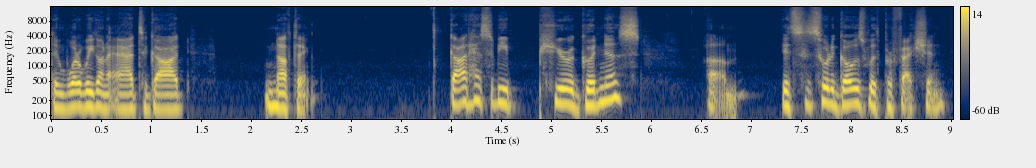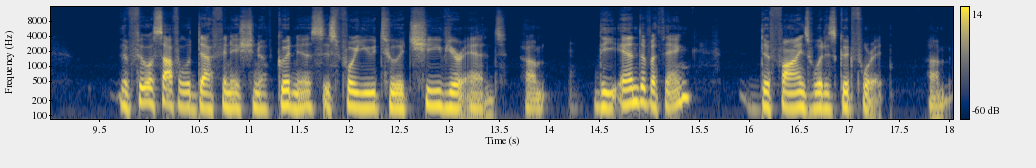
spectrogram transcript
then what are we going to add to God? Nothing. God has to be pure goodness. Um, it sort of goes with perfection. The philosophical definition of goodness is for you to achieve your end. Um, the end of a thing defines what is good for it. Um,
